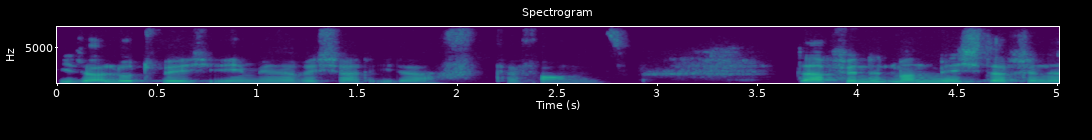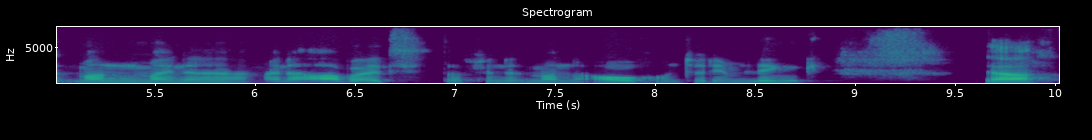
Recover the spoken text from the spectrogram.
Ida Ludwig, Emil, Richard, Ida Performance. Da findet man mich, da findet man meine, meine Arbeit, da findet man auch unter dem Link ja,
